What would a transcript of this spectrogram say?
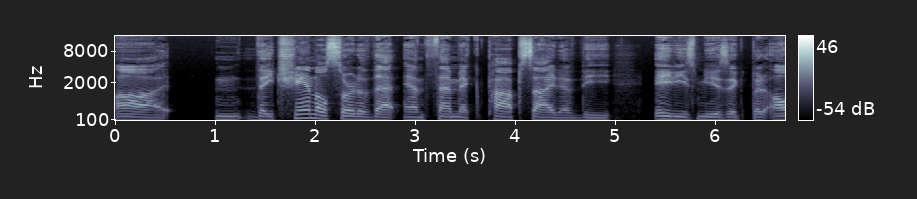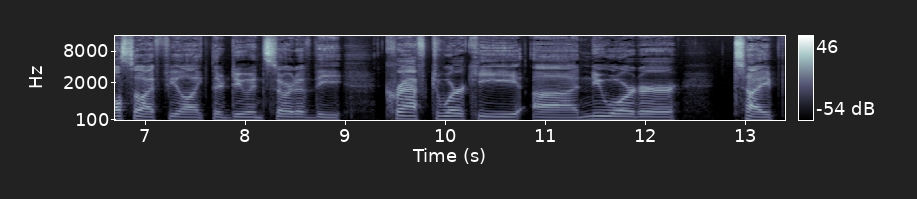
uh they channel sort of that anthemic pop side of the 80s music, but also I feel like they're doing sort of the craftworky uh new order type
